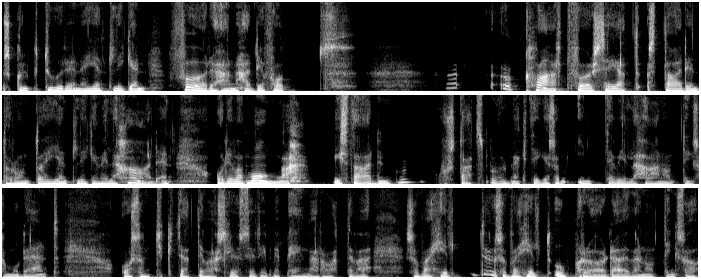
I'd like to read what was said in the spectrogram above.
skulpturen egentligen före han hade fått eh, klart för sig att staden Toronto egentligen ville ha den. Och det var många i staden och stadsfullmäktige som inte ville ha någonting så modernt. Och som tyckte att det var slöseri med pengar och att det var, som var helt, som var helt upprörda över någonting så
